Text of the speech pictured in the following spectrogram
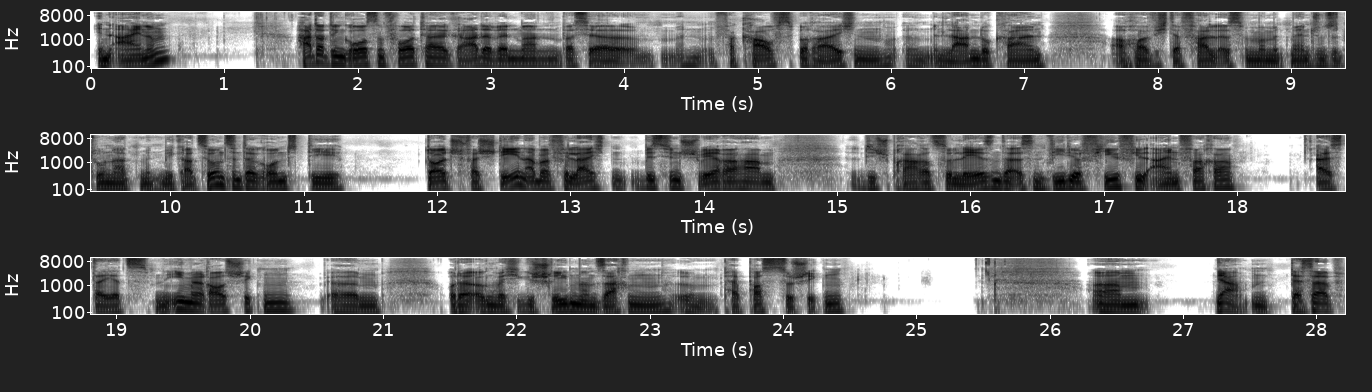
in einem. Hat auch den großen Vorteil, gerade wenn man, was ja in Verkaufsbereichen, in Ladenlokalen auch häufig der Fall ist, wenn man mit Menschen zu tun hat mit Migrationshintergrund, die Deutsch verstehen, aber vielleicht ein bisschen schwerer haben, die Sprache zu lesen. Da ist ein Video viel, viel einfacher, als da jetzt eine E-Mail rausschicken ähm, oder irgendwelche geschriebenen Sachen ähm, per Post zu schicken. Ähm, ja, und deshalb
